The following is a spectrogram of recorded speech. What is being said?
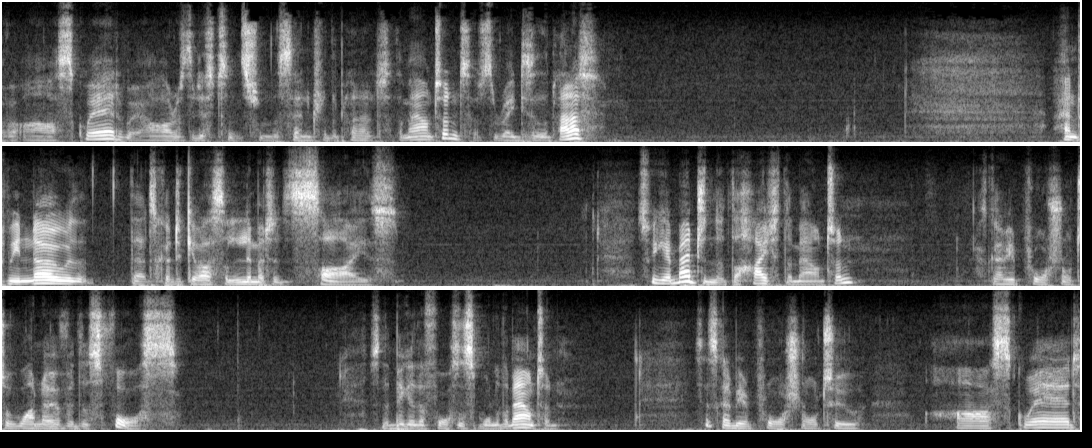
over r squared, where r is the distance from the center of the planet to the mountain, so it's the radius of the planet. And we know that that's going to give us a limited size. So we can imagine that the height of the mountain is going to be proportional to 1 over this force. So the bigger the force, the smaller the mountain. So it's going to be proportional to r squared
